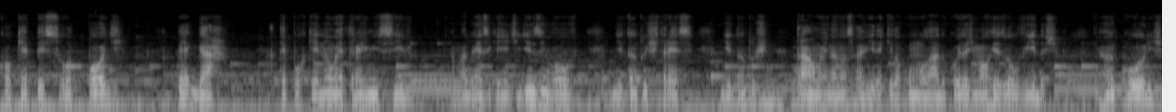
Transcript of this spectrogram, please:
qualquer pessoa pode pegar, até porque não é transmissível é uma doença que a gente desenvolve de tanto estresse, de tantos traumas na nossa vida, aquilo acumulado, coisas mal resolvidas, rancores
